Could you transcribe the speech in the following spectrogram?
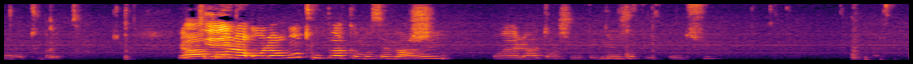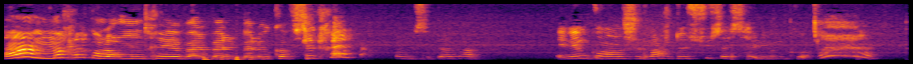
Voilà, tout bête. Alors après, on leur, on leur montre ou pas comment ça Bah marche oui. Ouais, alors attends, je vais péter Donc- au-dessus. Ah, moi je crois qu'on leur montrait bah, bah, bah, le coffre secret. Oh, mais c'est pas grave. Et même quand je marche dessus, ça s'allume quoi.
